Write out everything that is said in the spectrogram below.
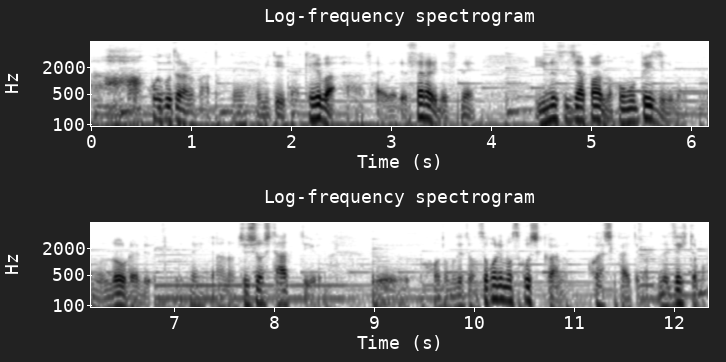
ああこういうことなのかとね見ていただければ幸いですさらにですねユヌスジャパンのホームページにもローレルね、あの受賞したっていう報道も出てます。そこにも少しあの詳しく書いてますので、ぜひとも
